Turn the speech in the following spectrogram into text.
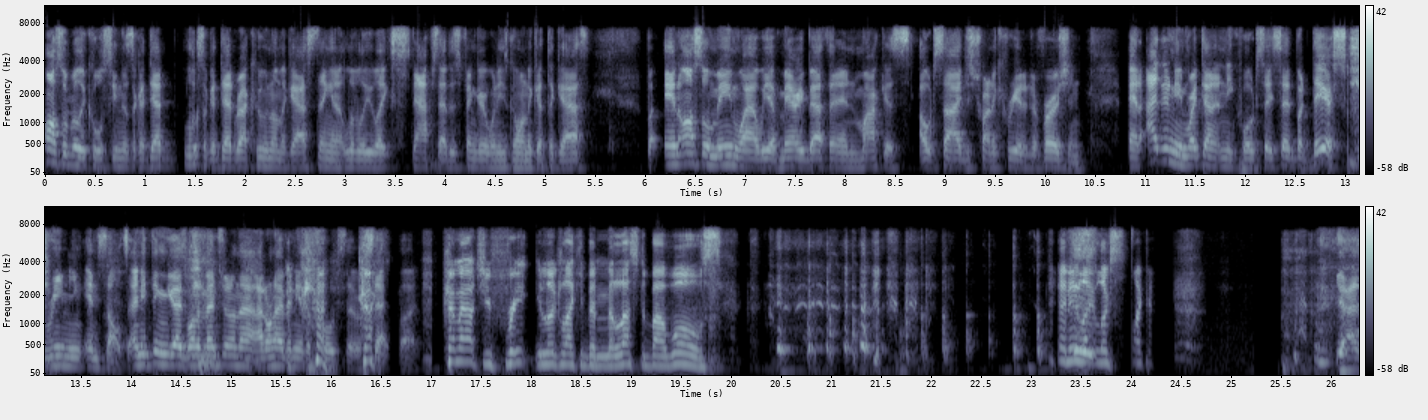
Also, really cool scene. There's like a dead, looks like a dead raccoon on the gas thing, and it literally like snaps at his finger when he's going to get the gas. But and also, meanwhile, we have Mary Beth and Marcus outside just trying to create a diversion. And I didn't even write down any quotes they said, but they are screaming insults. Anything you guys want to mention on that? I don't have any of the quotes that were said, but Come out, you freak! You look like you've been molested by wolves. and he like looks like a yeah,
